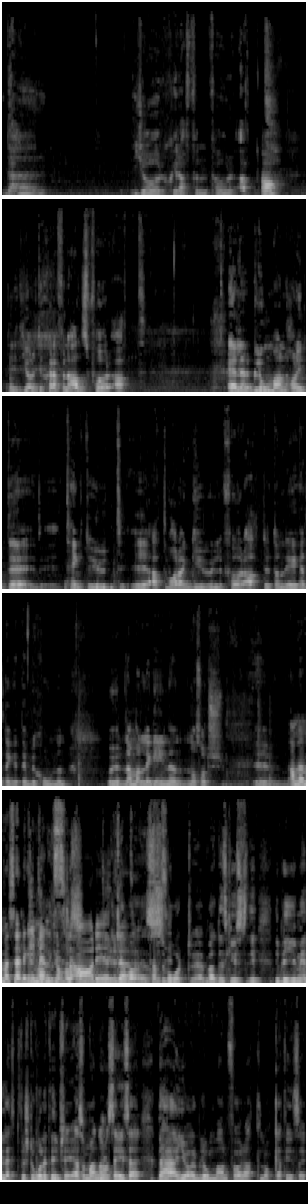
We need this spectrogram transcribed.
det här gör giraffen för att... Ja. Det gör inte giraffen alls för att... Eller blomman har inte tänkt ut eh, att vara gul för att, utan det är helt enkelt evolutionen. Och när man lägger in en, någon sorts... Eh, Ja, men man ska lägga in Det kan mänskliga... vara- Ja, det det är Det kan vara svårt. Eh, Det, ska ju, det, blir ju mer lättförståeligt i och för sig. Alltså man, när man säger så här, det här gör blomman för att locka till sig.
